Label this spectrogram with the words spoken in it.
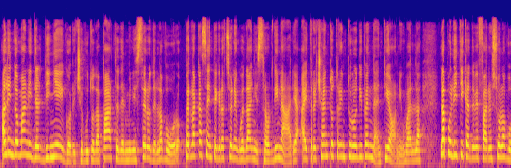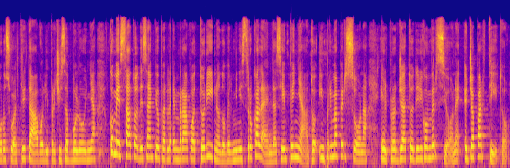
all'indomani del diniego ricevuto da parte del Ministero del Lavoro per la cassa integrazione guadagni straordinaria ai 331 dipendenti Honeywell. La politica deve fare il suo lavoro su altri tavoli, precisa Bologna Bologna, come è stato ad esempio per l'Embraco a Torino dove il ministro Calenda si è impegnato in prima persona e il progetto di riconversione è già partito.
